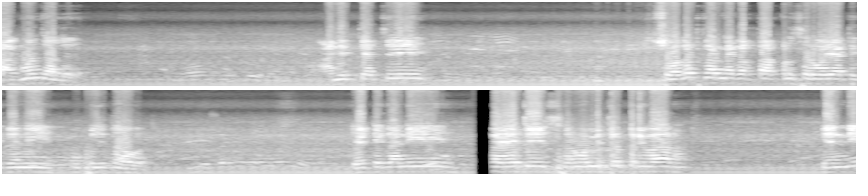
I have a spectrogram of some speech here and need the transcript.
आगमन झालं. आणि त्याचे स्वागत करण्याकरता आपण सर्व या ठिकाणी उपस्थित आहोत. या ठिकाणी वयाचे सर्व मित्र परिवार यांनी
